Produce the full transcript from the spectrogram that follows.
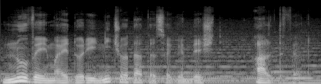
nu vei mai dori niciodată să gândești altfel.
